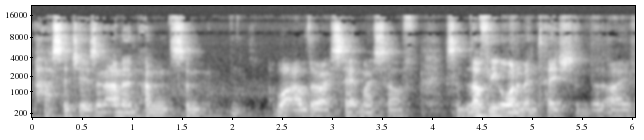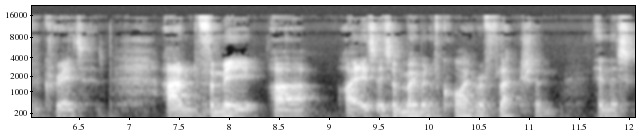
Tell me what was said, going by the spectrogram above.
passages and, and, and some, well, although I say it myself, some lovely ornamentation that I've created. And for me, uh, I, it's, it's a moment of quiet reflection in this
